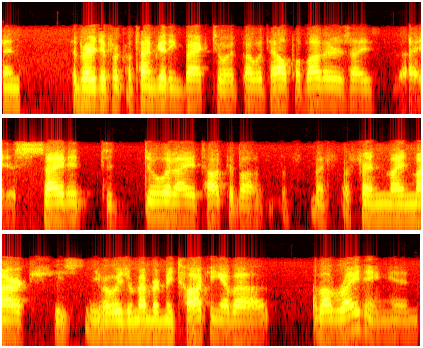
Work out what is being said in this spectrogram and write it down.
and a very difficult time getting back to it. But with the help of others, I I decided to do what I had talked about. My a friend of mine, Mark, he's he always remembered me talking about about writing, and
